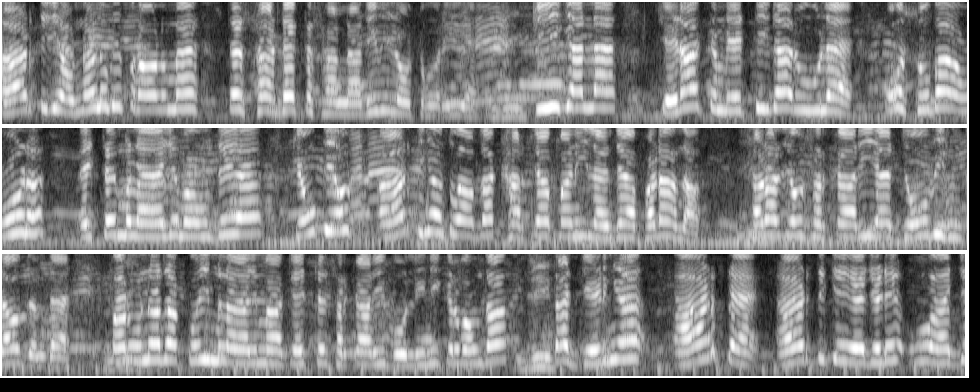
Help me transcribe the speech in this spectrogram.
ਆੜਤੀ ਆ ਉਹਨਾਂ ਨੂੰ ਵੀ ਪ੍ਰੋਬਲਮ ਹੈ ਤੇ ਸਾਡੇ ਕਿਸਾਨਾਂ ਦੀ ਵੀ ਲੁੱਟ ਹੋ ਰਹੀ ਹੈ। ਕੀ ਗੱਲ ਹੈ? ਜਿਹੜਾ ਕਮੇਟੀ ਦਾ ਰੂਲ ਹੈ ਉਹ ਸਵੇਰ ਆਉਣ ਇੱਥੇ ਮੁਲਾਜ਼ਮ ਆਉਂਦੇ ਆ ਕਿਉਂਕਿ ਉਹ ਆੜਤੀਆਂ ਤੋਂ ਆਪਦਾ ਖਰਚਾ ਪਾਣੀ ਲੈਂਦੇ ਆ ਫੜਾਂ ਦਾ। ਸਾਰਾ ਜੋ ਸਰਕਾਰੀ ਆ ਜੋ ਵੀ ਹੁੰਦਾ ਉਹ ਦਿੰਦਾ ਹੈ। ਪਰ ਉਹਨਾਂ ਦਾ ਕੋਈ ਮੁਲਾਜ਼ਮ ਆ ਕੇ ਇੱਥੇ ਸਰਕਾਰੀ ਬੋਲੀ ਨਹੀਂ ਕਰਵਾਉਂਦਾ। ਤਾਂ ਜਿਹੜੀਆਂ ਆੜਤ ਹੈ ਆੜਤ ਕੇ ਜਿਹੜੇ ਉਹ ਅੱਜ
